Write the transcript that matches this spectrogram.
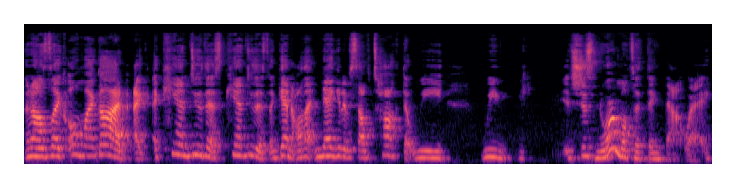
and I was like, oh my God, I, I can't do this, can't do this. Again, all that negative self-talk that we we it's just normal to think that way.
